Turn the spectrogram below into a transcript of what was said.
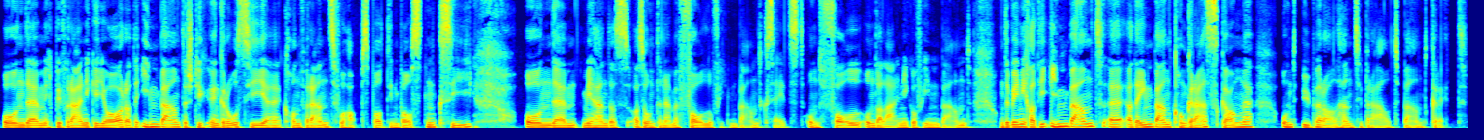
Und ähm, ich bin vor einigen Jahren an der Inbound, das war eine grosse äh, Konferenz von HubSpot in Boston gewesen. Und ähm, wir haben das als Unternehmen voll auf Inbound gesetzt und voll und alleinig auf Inbound. Und dann bin ich an, die Inbound, äh, an den Inbound-Kongress gegangen und überall haben sie über Outbound geredet.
